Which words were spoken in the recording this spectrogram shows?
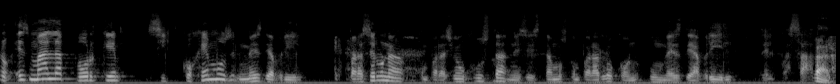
No, es mala porque si cogemos el mes de abril, para hacer una comparación justa, necesitamos compararlo con un mes de abril del pasado. Claro.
